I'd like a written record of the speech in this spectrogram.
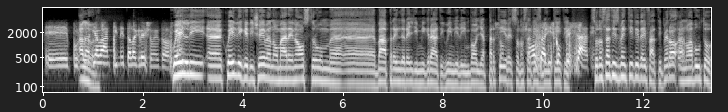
eh, portati allora, avanti né dalla Grecia né dalla quelli, eh, quelli che dicevano Mare Nostrum eh, va a prendere gli immigrati, quindi li invoglia a partire, sono, sono, stati, stati smentiti. Sono stati smentiti dai fatti, però esatto. avuto,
